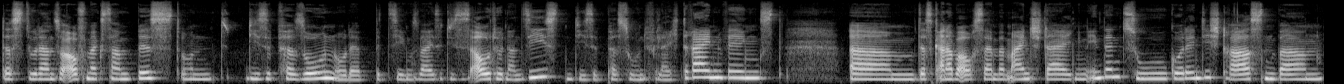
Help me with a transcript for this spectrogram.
dass du dann so aufmerksam bist und diese Person oder beziehungsweise dieses Auto dann siehst und diese Person vielleicht reinwinkst. Ähm, das kann aber auch sein beim Einsteigen in den Zug oder in die Straßenbahn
